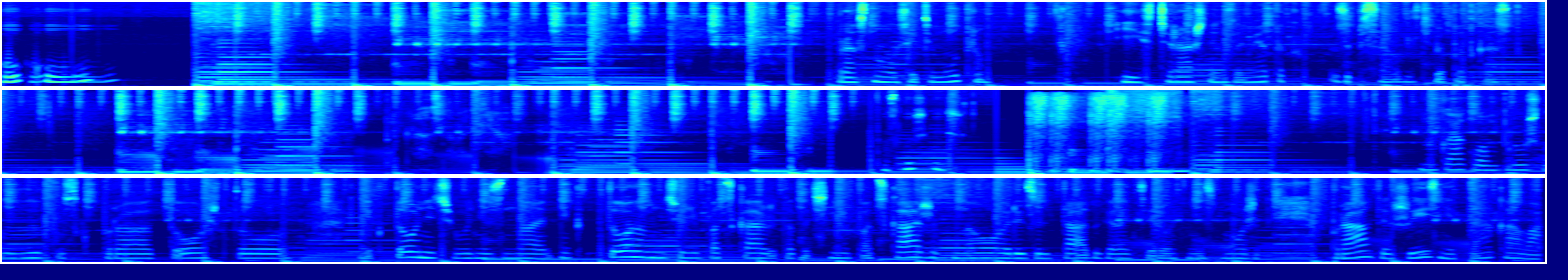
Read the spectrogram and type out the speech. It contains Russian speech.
Ку-ку. Проснулась этим утром и из вчерашних заметок записала для тебя подкаст. Прекрасного дня. Послушаешь? Ну как вам прошлый выпуск про то, что никто ничего не знает, никто нам ничего не подскажет, а точнее подскажет, но результат гарантировать не сможет. Правда жизни такова.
